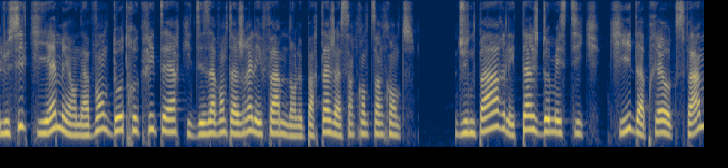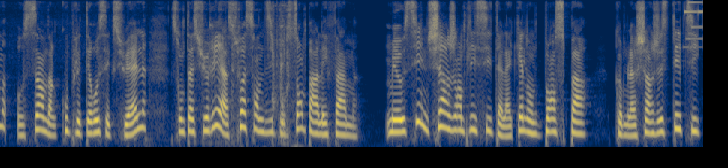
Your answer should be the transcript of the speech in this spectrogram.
Lucille Quillet met en avant d'autres critères qui désavantageraient les femmes dans le partage à 50-50. D'une part, les tâches domestiques, qui, d'après Oxfam, au sein d'un couple hétérosexuel, sont assurées à 70% par les femmes. Mais aussi une charge implicite à laquelle on ne pense pas, comme la charge esthétique,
